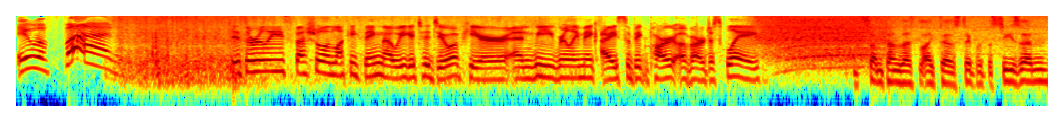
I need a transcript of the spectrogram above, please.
It was fun. It's a really special and lucky thing that we get to do up here, and we really make ice a big part of our display. Sometimes I like to stick with the season.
